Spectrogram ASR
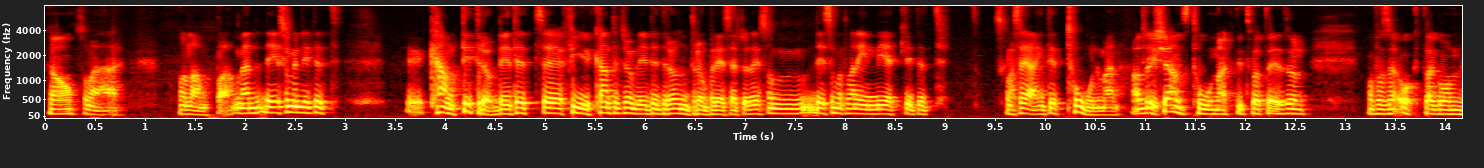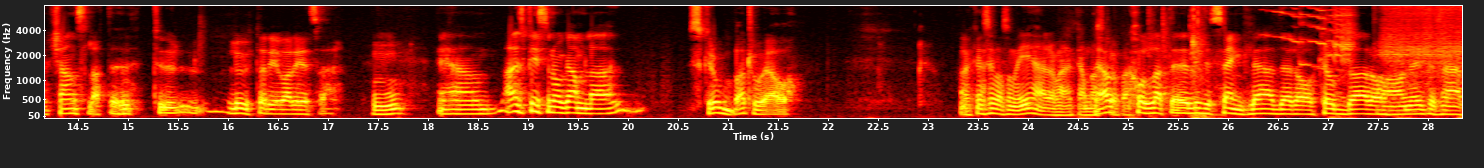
ja, som är här. Och lampa. Men det är som ett litet kantigt rum. Det är inte ett eh, fyrkantigt rum, det är inte ett runt rum på det sättet. Det är som, det är som att man är inne i ett litet, ska man säga, inte ett torn men ja det typ. känns tonaktigt för att det är sån, man får en oktagonkänsla. Att det tur- lutar i varje så här. Mm. Ehm, annars finns det några gamla skrubbar tror jag. Och Ja, Jag kan se vad som är här, de här gamla jag har skrubbarna. kollat, det är lite sängkläder och kuddar och Ja, det är lite så här.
